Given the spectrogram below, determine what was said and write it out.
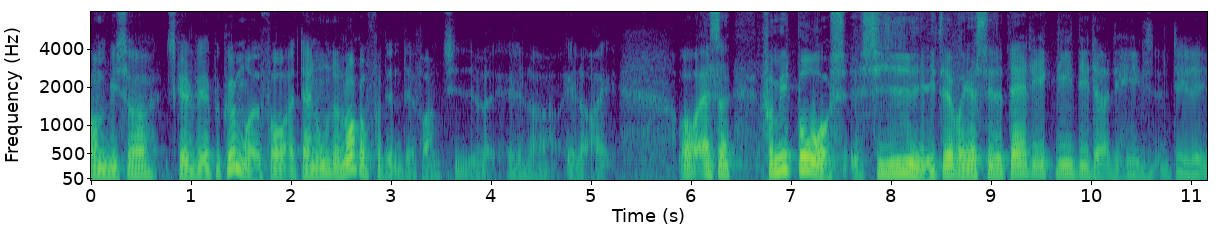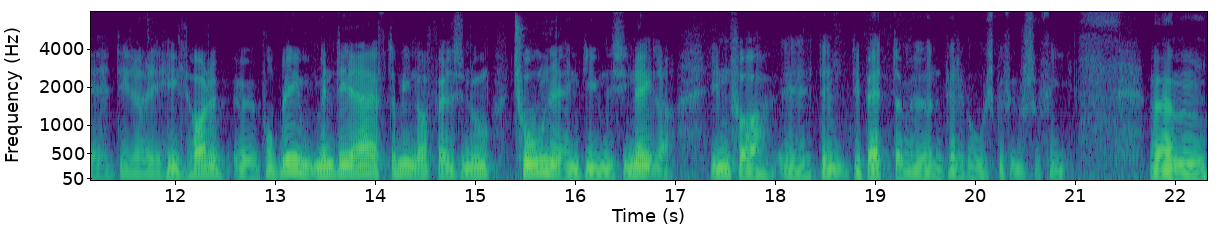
om vi så skal være bekymrede for, at der er nogen, der lukker for den der fremtid, eller, eller, eller ej. Og altså, for mit bords øh, side, der hvor jeg sidder, der er det ikke lige det, der er det helt, det, det, der er det helt hotte øh, problem, men det er efter min opfattelse nu toneangivende signaler inden for øh, den debat, der møder den pædagogiske filosofi. Øhm,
